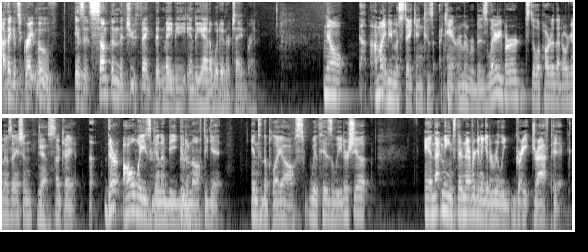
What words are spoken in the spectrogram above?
I think it's a great move. Is it something that you think that maybe Indiana would entertain, Brand? Now, I might be mistaken because I can't remember, but is Larry Bird still a part of that organization? Yes. Okay. They're always going to be good enough to get into the playoffs with his leadership. And that means they're never going to get a really great draft pick.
